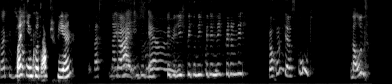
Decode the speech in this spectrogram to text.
Leute, wie Soll ich ihn kurz abspielen? Was? Nein, Ja, nein, ich, bitte, äh, bitte nicht, bitte nicht, bitte nicht, bitte nicht. Warum? Der ist gut. Na und?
